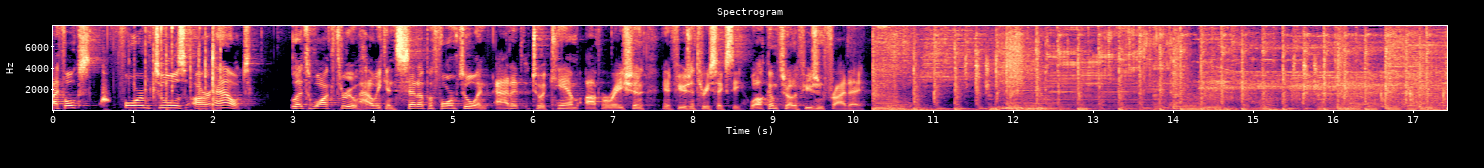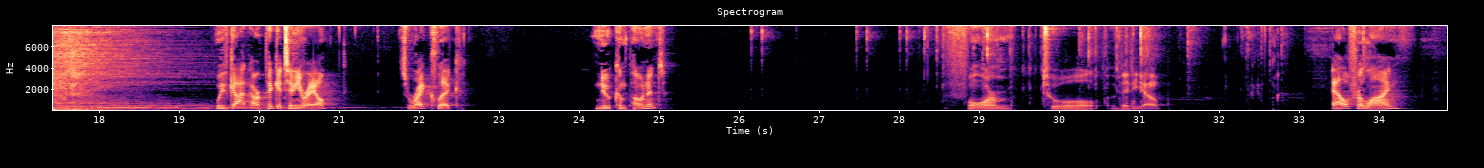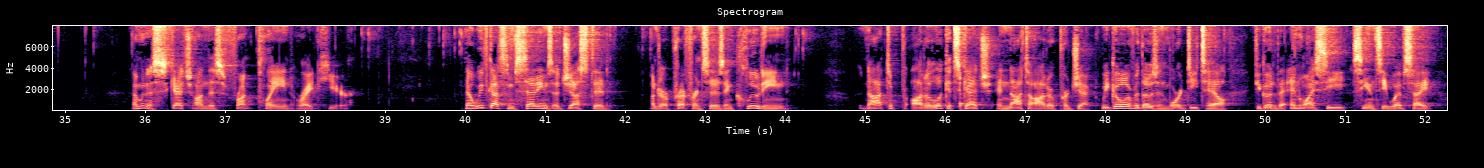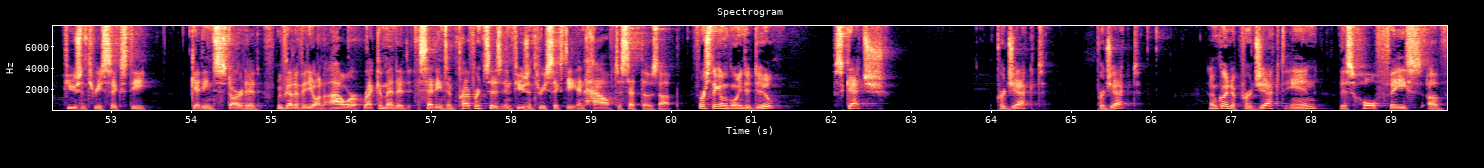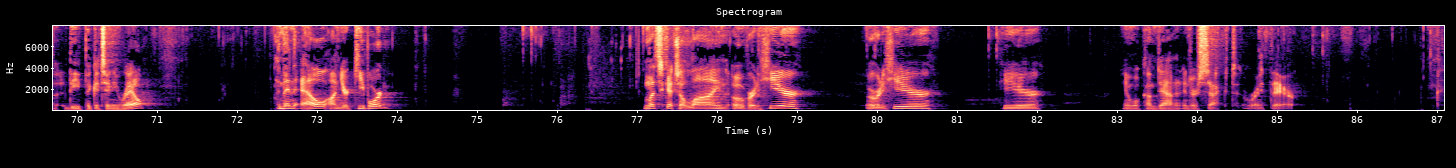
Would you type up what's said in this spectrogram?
Hi folks, form tools are out. Let's walk through how we can set up a form tool and add it to a CAM operation in Fusion 360. Welcome to another Fusion Friday. We've got our Picatinny rail. So right click, new component, form tool video. L for line. I'm going to sketch on this front plane right here. Now we've got some settings adjusted under our preferences, including not to auto look at sketch and not to auto project. We go over those in more detail if you go to the NYC CNC website, Fusion 360, getting started. We've got a video on our recommended settings and preferences in Fusion 360 and how to set those up. First thing I'm going to do, sketch, project, project. And I'm going to project in this whole face of the Picatinny rail. And then L on your keyboard And let's sketch a line over to here, over to here, here, and we'll come down and intersect right there.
